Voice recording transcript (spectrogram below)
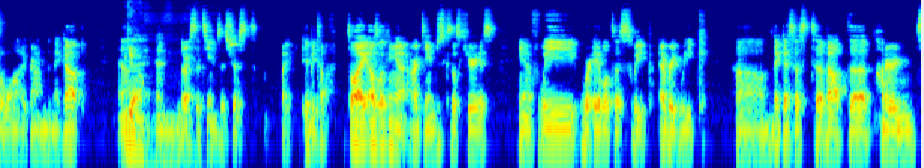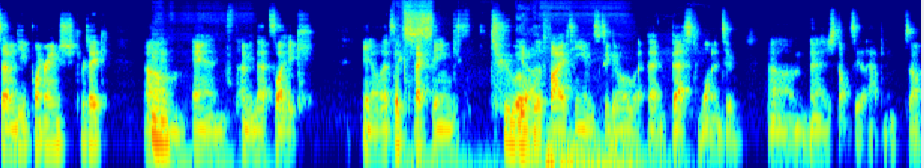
a lot of ground to make up. Uh, Yeah. And the rest of the teams, it's just like it'd be tough. So like I was looking at our team just because I was curious. You know, if we were able to sweep every week, um, that gets us to about the 170 point range, give or take. Um, And I mean, that's like, you know, that's, That's- expecting two of Yeah. the five teams to go at best one and two. Um, and I just don't see that happening. So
